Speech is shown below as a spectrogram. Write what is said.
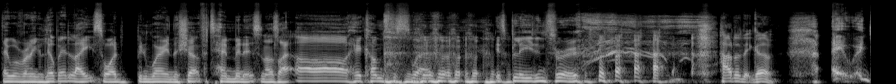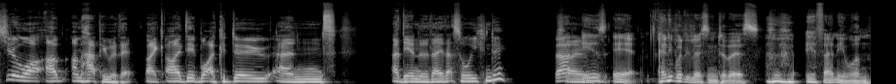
they were running a little bit late, so I'd been wearing the shirt for ten minutes, and I was like, oh, here comes the sweat. it's bleeding through. How did it go? It- do you know what? I'm, I'm happy with it. Like I did what I could do, and at the end of the day, that's all you can do. That So- is it. Anybody listening to this, if anyone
